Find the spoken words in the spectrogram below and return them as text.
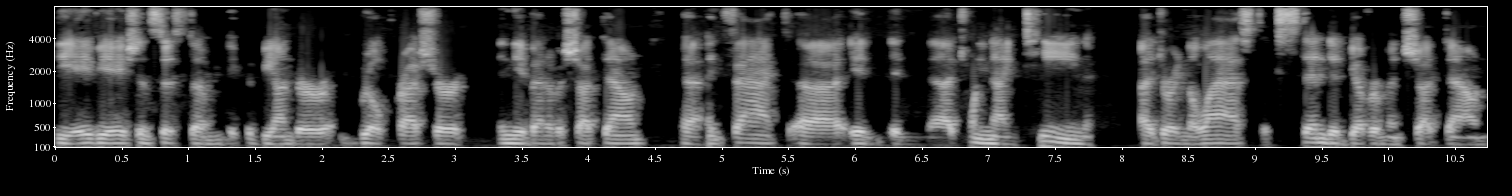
the aviation system. It could be under real pressure in the event of a shutdown. Uh, in fact, uh, in, in uh, 2019, uh, during the last extended government shutdown,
